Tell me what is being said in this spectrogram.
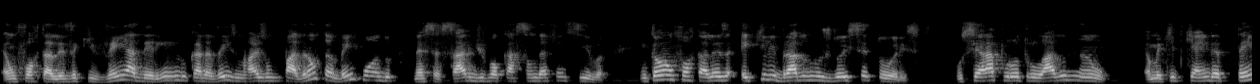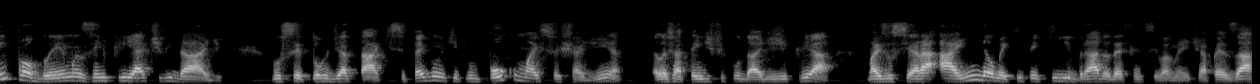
é um Fortaleza que vem aderindo cada vez mais um padrão também quando necessário de vocação defensiva. Então é um Fortaleza equilibrado nos dois setores. O Ceará, por outro lado, não. É uma equipe que ainda tem problemas em criatividade no setor de ataque. Se pega uma equipe um pouco mais fechadinha, ela já tem dificuldade de criar. Mas o Ceará ainda é uma equipe equilibrada defensivamente, apesar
